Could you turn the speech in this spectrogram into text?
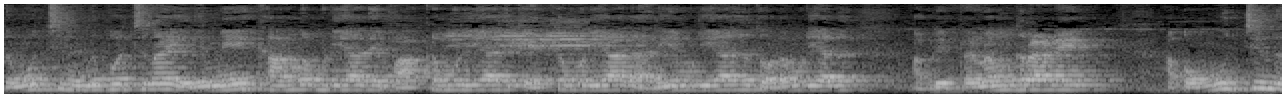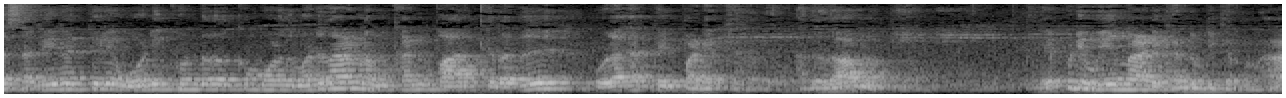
இந்த மூச்சு நின்று போச்சுன்னா எதுவுமே காங்க முடியாது பார்க்க முடியாது கேட்க முடியாது அறிய முடியாது தொட முடியாது. அப்படி பிரணம்ங்கிறானே. அப்ப மூச்சு இந்த சரீரத்திலே ஓடிக்கொண்டிருக்கும் பொழுது மட்டும்தான் நம் கண் பார்க்கிறது உலகத்தை படைக்கிறது. அதுதான் முக்கியம். எப்படி உயிர் நாடி கண்டுபிடிக்கிறதுனா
